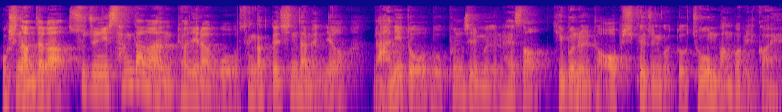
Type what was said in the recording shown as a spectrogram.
혹시 남자가 수준이 상당한 편이라고 생각되신다면요 난이도 높은 질문을 해서 기분을 더 up시켜주는 것도 좋은 방법일 거예요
